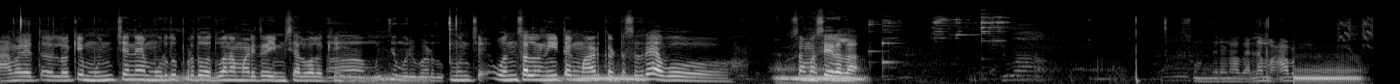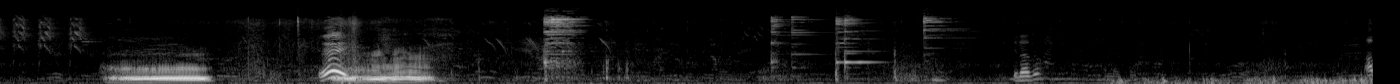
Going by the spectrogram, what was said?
ಆಮೇಲೆ ಲೋಕಿ ಮುಂಚೆನೆ ಮುರಿದು ಪುರಿದು ಅಧ್ವಾನ ಮಾಡಿದ್ರೆ ಹಿಂಸೆ ಅಲ್ವಾ ಲೋಕಿ? ಮುಂಚೆ ಮುರಿಬಾರ್ದು. ಮುಂಚೆ ಒಂದ್ಸಲ ನೀಟಾಗಿ ಮಾಡಿ ಕಟ್ಟಿಸಿದ್ರೆ ಅವು ಸಮಸ್ಯೆ ಇರಲ್ಲ. ಸುಮ್ಮನೆ ನಾವೆಲ್ಲ ಇಲ್ಲ ಅದು ಆ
